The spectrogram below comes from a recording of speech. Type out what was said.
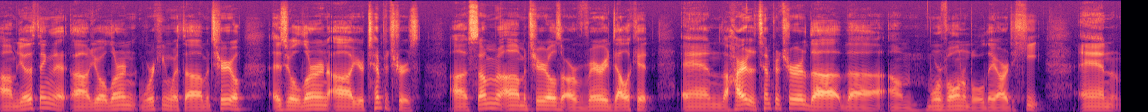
Um, the other thing that uh, you'll learn working with uh, material is you'll learn uh, your temperatures. Uh, some uh, materials are very delicate and the higher the temperature, the, the um, more vulnerable they are to heat. And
